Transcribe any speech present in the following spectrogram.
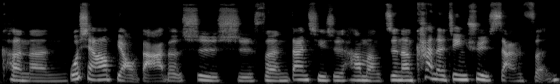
可能我想要表达的是十分，但其实他们只能看得进去三分，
